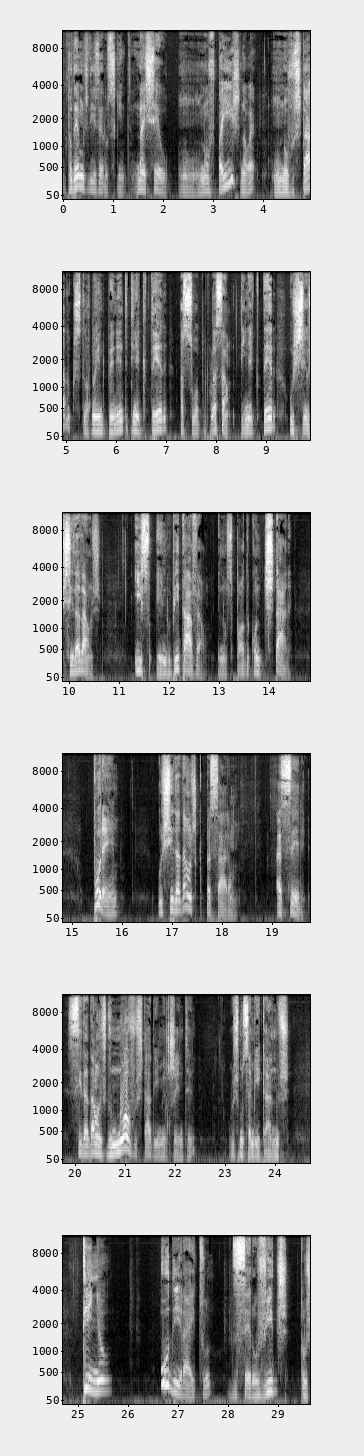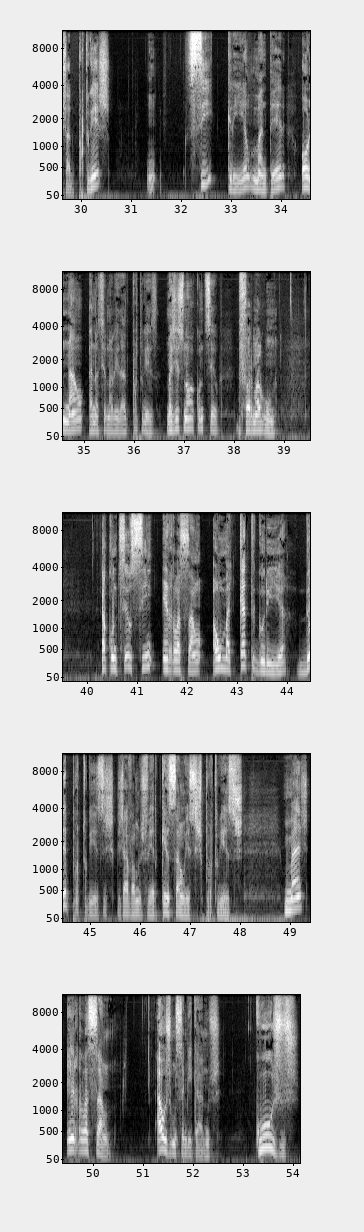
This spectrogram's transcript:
podemos dizer o seguinte: nasceu um novo país, não é? Um novo Estado que se tornou independente tinha que ter a sua população, tinha que ter os seus cidadãos. Isso é indubitável e não se pode contestar. Porém, os cidadãos que passaram a ser cidadãos do novo Estado emergente, os moçambicanos, tinham o direito de ser ouvidos pelo Estado português se queriam manter ou não a nacionalidade portuguesa. Mas isso não aconteceu de forma alguma. Aconteceu sim em relação a uma categoria de portugueses, que já vamos ver quem são esses portugueses, mas em relação aos moçambicanos, cujos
